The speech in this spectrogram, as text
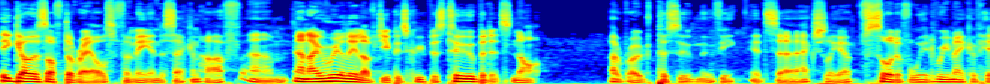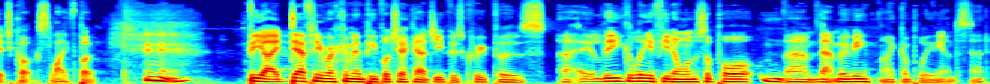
It goes off the rails for me in the second half, um, and I really love Jeepers Creepers too. But it's not a road pursuit movie. It's uh, actually a sort of weird remake of Hitchcock's Lifeboat. But yeah, I definitely recommend people check out Jeepers Creepers uh, illegally if you don't want to support um, that movie. I completely understand.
